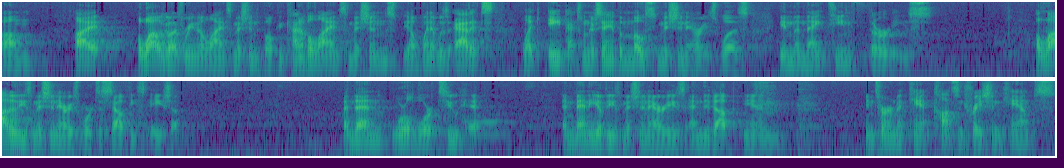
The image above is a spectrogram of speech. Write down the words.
Um, I, a while ago, I was reading an Alliance Missions book, and kind of Alliance Missions, you know, when it was at its like apex, when they're saying that the most missionaries was in the 1930s. A lot of these missionaries were to Southeast Asia. And then World War II hit. And many of these missionaries ended up in internment camp, concentration camps.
